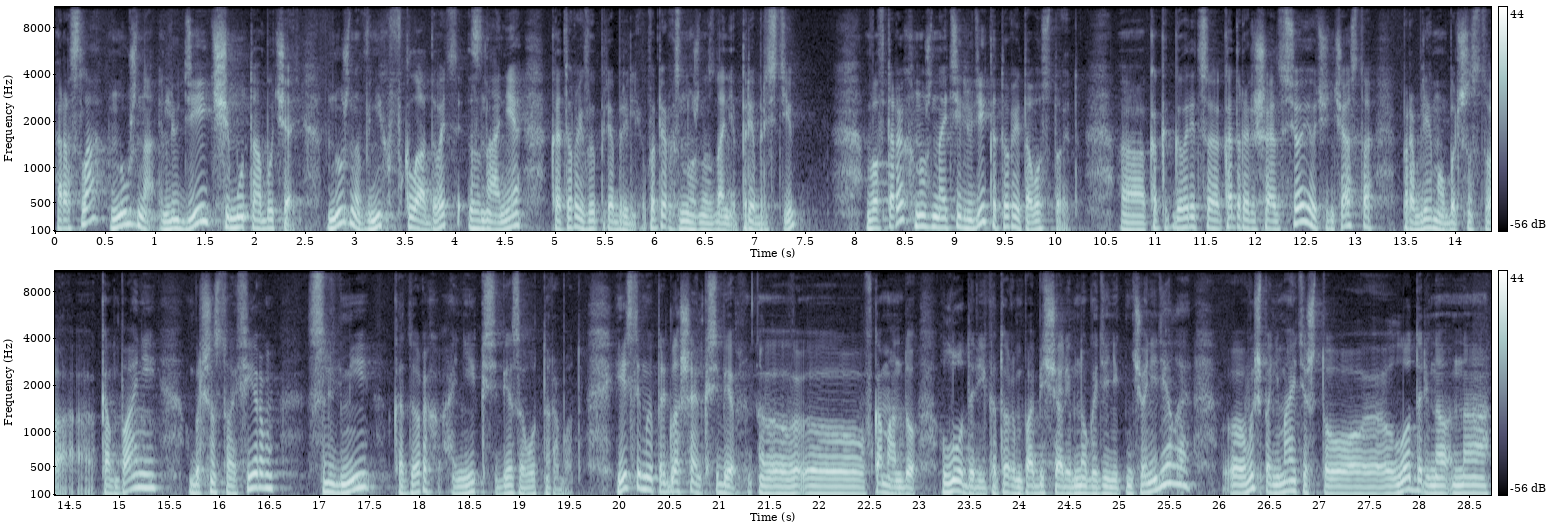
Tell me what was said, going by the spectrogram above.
росла, нужно людей чему-то обучать. Нужно в них вкладывать знания, которые вы приобрели. Во-первых, нужно знания приобрести, во-вторых, нужно найти людей, которые того стоят. А, как говорится, кадры решают все, и очень часто проблема у большинства компаний, у большинства фирм с людьми, которых они к себе зовут на работу. Если мы приглашаем к себе э, в команду лодырей, которым пообещали много денег, ничего не делая, э, вы же понимаете, что лодыри на, на,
